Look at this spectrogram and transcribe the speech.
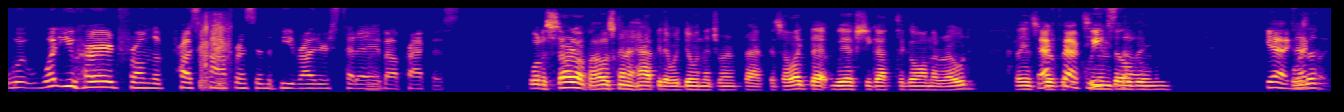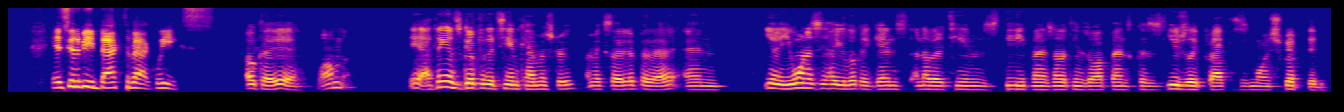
what you heard from the press conference and the beat writers today about practice? Well, to start off, I was kind of happy that we're doing the joint practice. I like that we actually got to go on the road. I think it's back good for team weeks, building. Though. Yeah, exactly. It's going to be back to back weeks. Okay, yeah. Well, I'm, yeah, I think it's good for the team chemistry. I'm excited for that, and you know, you want to see how you look against another team's defense, another team's offense, because usually practice is more scripted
